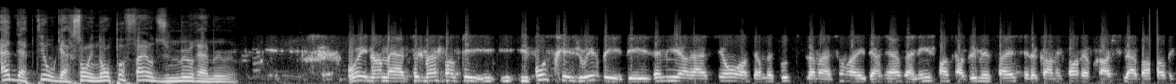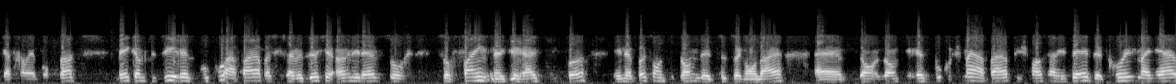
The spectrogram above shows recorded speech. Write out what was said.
adaptées aux garçons et non pas faire du mur à mur? Oui, non, mais absolument. Je pense qu'il faut se réjouir des, améliorations en termes de taux de diplomation dans les dernières années. Je pense qu'en 2016, c'est qu'en effet, on a franchi la barre des 80% Mais comme tu dis, il reste beaucoup à faire parce que ça veut dire qu'un élève sur, sur cinq ne gradue pas et n'a pas son diplôme d'études secondaires. Euh, donc, donc, il reste beaucoup de chemin à faire. Puis je pense en effet de trouver une manière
